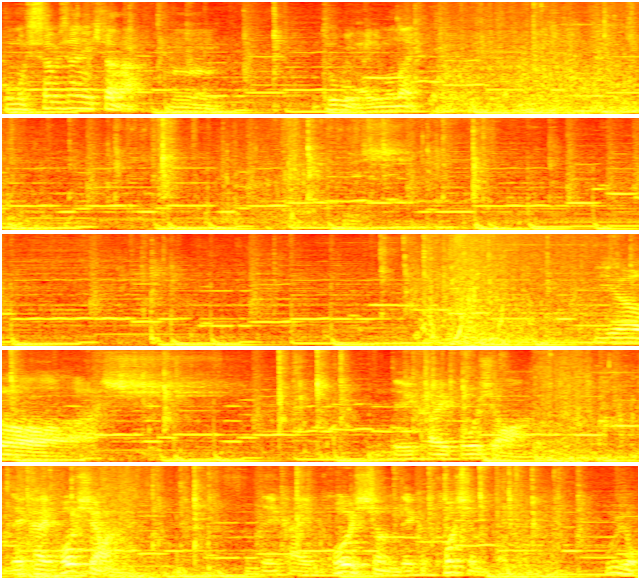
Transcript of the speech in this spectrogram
こも久々に来たな。うん。特に何もない。よし。よーし。でかいポーション。でかいポーション。でかいポーションでかいポーションういよう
